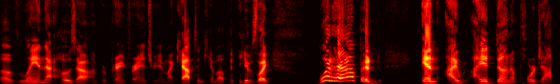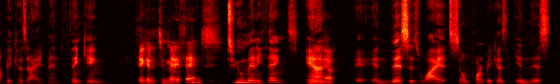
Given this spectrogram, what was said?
of laying that hose out and preparing for entry. And my captain came up and he was like, what happened? And I, I had done a poor job because I had been thinking, thinking of too many things, too many things. And, yep. and this is why it's so important because in this,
